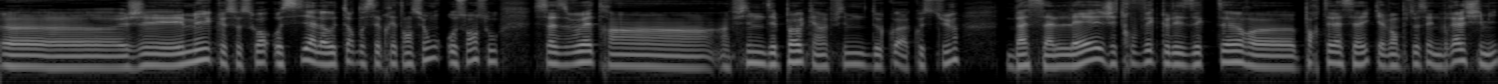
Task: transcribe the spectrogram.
Euh, j'ai aimé que ce soit aussi à la hauteur de ses prétentions, au sens où ça se veut être un, film d'époque, un film de co- à costume. Bah, ça l'est. J'ai trouvé que les acteurs euh, portaient la série, qu'il y avait en plus de ça une vraie alchimie.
